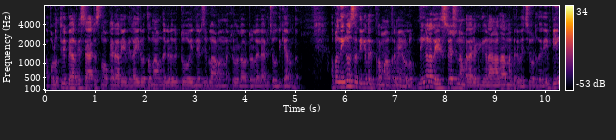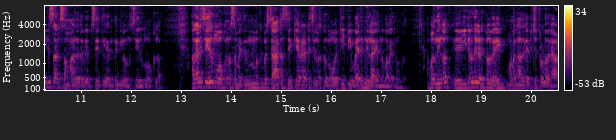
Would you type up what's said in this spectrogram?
അപ്പോൾ ഒത്തിരി പേർക്ക് സ്റ്റാറ്റസ് നോക്കാൻ അറിയുന്നില്ല. ഇരുപത്തൊന്നാമത് ഗഡു കിട്ടുമോ ഇന്നെലിജിബിൾ ആണോ എന്നൊക്കെയുള്ള ഡൗട്ടുകൾ എല്ലാവരും ചോദിക്കാറുണ്ട്. അപ്പോൾ നിങ്ങൾ ശ്രദ്ധിക്കേണ്ടത് ഇത്ര മാത്രമേ ഉള്ളൂ. നിങ്ങളുടെ രജിസ്ട്രേഷൻ നമ്പർ അല്ലെങ്കിൽ നിങ്ങളുടെ ആധാർ നമ്പർ വെച്ചുകൊണ്ട് തന്നെയും പി എം കിസാൻ സമ്മാനത്തിന്റെ വെബ്സൈറ്റിൽ എന്തെങ്കിലും ഒന്ന് ചെയ്ത് നോക്കുക. അങ്ങനെ ചെയ്ത് നോക്കുന്ന സമയത്ത് നമുക്കിപ്പോൾ സ്റ്റാറ്റസ് ചെക്ക് ചെയ്യാനായിട്ട് ചിലർക്കൊന്നും ഒ ടി പി വരുന്നില്ല എന്ന് പറയുന്നുണ്ട്. അപ്പോൾ നിങ്ങൾ ഇരുപത് ഗഡുക്കൾ വരെയും മുടങ്ങാതെ ലഭിച്ചിട്ടുള്ള ഒരാൾ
